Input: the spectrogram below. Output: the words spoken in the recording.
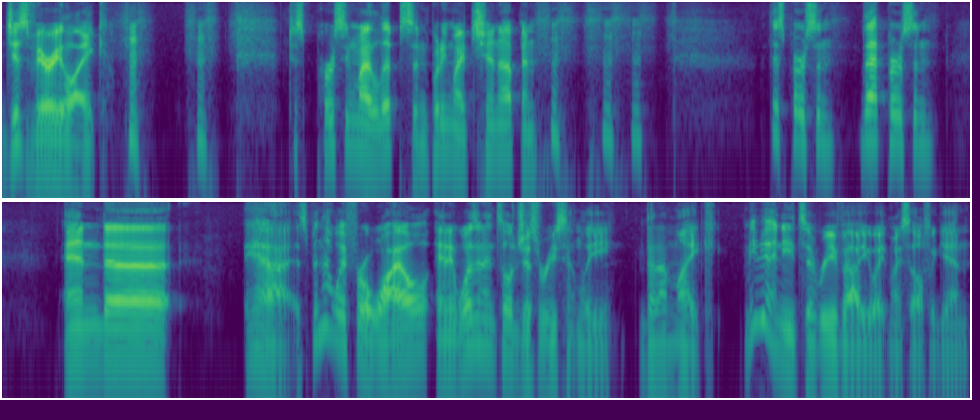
just very like, hmm, hmm, just pursing my lips and putting my chin up and hmm, this person, that person, and uh, yeah, it's been that way for a while, and it wasn't until just recently that I'm like, maybe I need to reevaluate myself again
